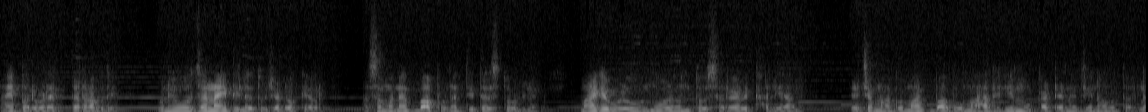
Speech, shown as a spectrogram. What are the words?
नाही परवडत तर राहू दे. कुणी ओझं नाही दिलं तुझ्या डोक्यावर. असं म्हणत बापूनं तिथंच तोडलं. मागे वळून वळून तो सरळ खाली आला. त्याच्या मागोमाग बाबू महारही मुकाट्यानं जिना उतरला.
